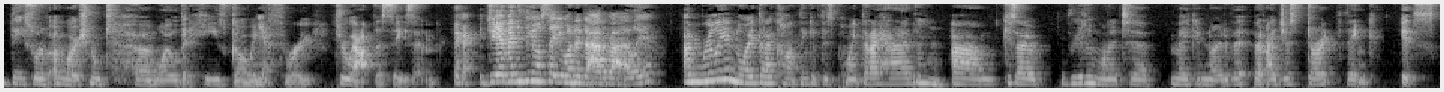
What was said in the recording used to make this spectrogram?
the sort of emotional turmoil that he's going Yeah. through throughout the season. okay. Do you have anything else that you wanted to add about Elliot? I'm really annoyed that I can't think of this point that I had Mhm. um because I really wanted to make a note of it, but I just don't think it's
